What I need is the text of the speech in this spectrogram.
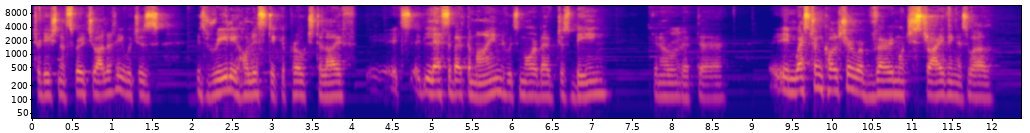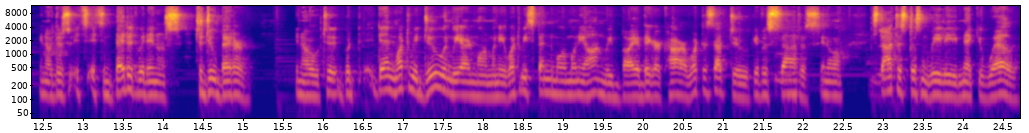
tradition of spirituality, which is is really holistic approach to life. It's less about the mind; it's more about just being. You know Right. that uh, in Western culture we're very much striving as well. You know, there's it's it's embedded within us to do better. You know, to but then what do we do when we earn more money? What do we spend more money on? We buy a bigger car. What does that do? Give us status. You know, status doesn't really make you well.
